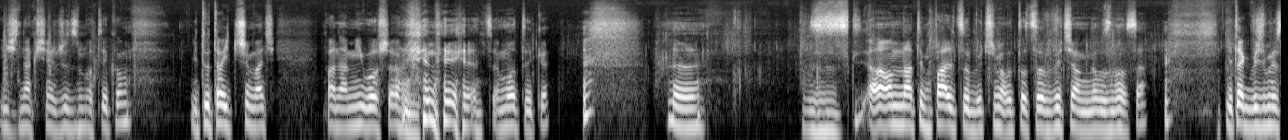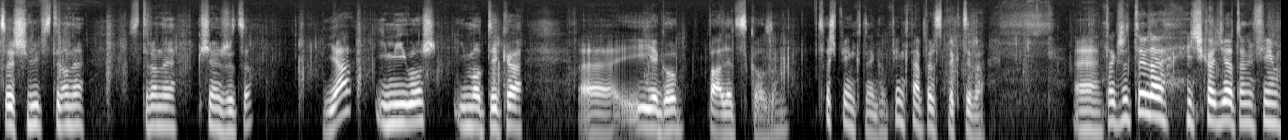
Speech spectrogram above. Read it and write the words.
Iść na księżyc z motyką i tutaj trzymać pana Miłosza w jednej ręce motykę. E, A on na tym palcu by trzymał to, co wyciągnął z nosa. I tak byśmy sobie szli w stronę, w stronę księżyca. Ja i Miłosz i motyka e, i jego palec z kozą. Coś pięknego, piękna perspektywa. E, także tyle, jeśli chodzi o ten film.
